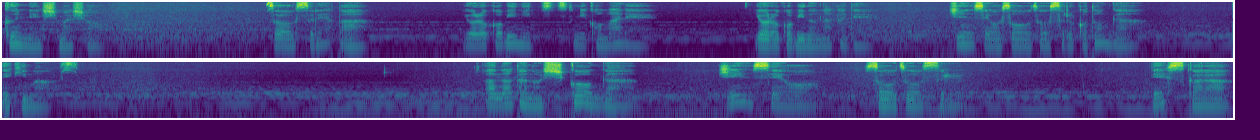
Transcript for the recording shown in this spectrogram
訓練しましょう。そうすれば喜びに包み込まれ喜びの中で人生を想像することができます。あなたの思考が人生を想像する。ですから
